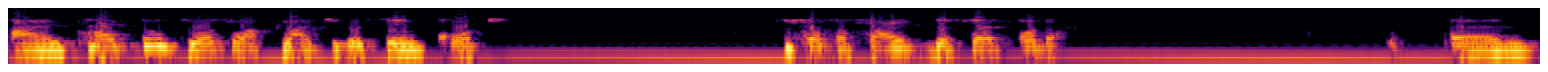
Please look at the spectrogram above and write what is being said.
are entitled to also apply to the same court to certify the said order. And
